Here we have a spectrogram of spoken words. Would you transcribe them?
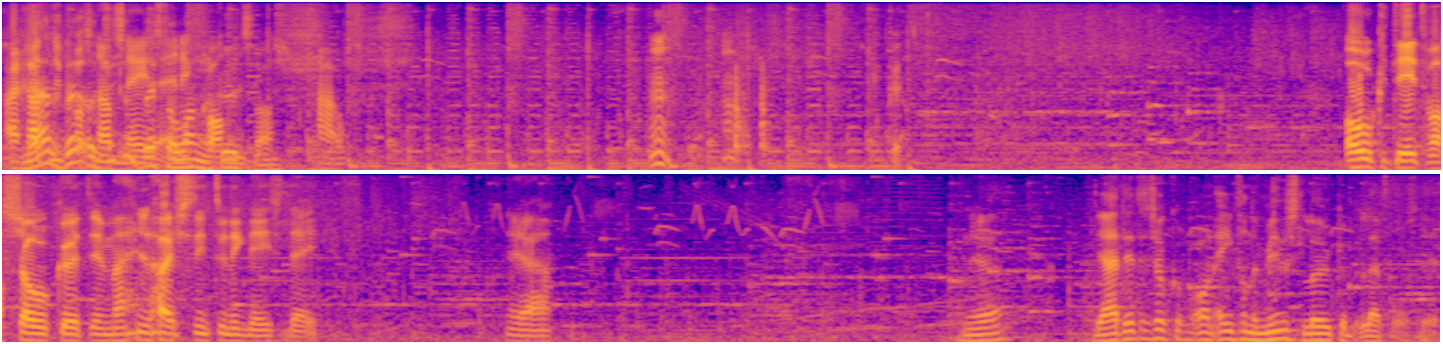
hij gaat nu pas naar beneden best en ik lange val nu pas. Auw. Mm, mm. Kut. Ook dit was zo kut in mijn livestream toen ik deze deed. Ja. Ja. Ja, dit is ook gewoon een van de minst leuke levels, dit.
